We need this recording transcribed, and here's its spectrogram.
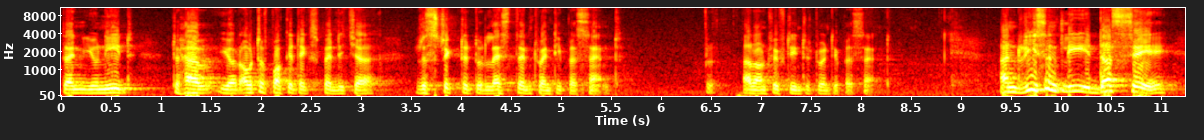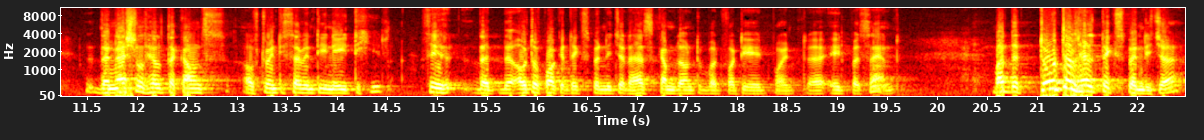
then you need to have your out of pocket expenditure restricted to less than 20% around 15 to 20 percent. And recently, it does say the national health accounts of 2017-18 say that the out-of-pocket expenditure has come down to about 48.8 uh, percent. But the total health expenditure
